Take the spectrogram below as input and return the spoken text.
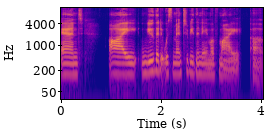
And I knew that it was meant to be the name of my uh,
